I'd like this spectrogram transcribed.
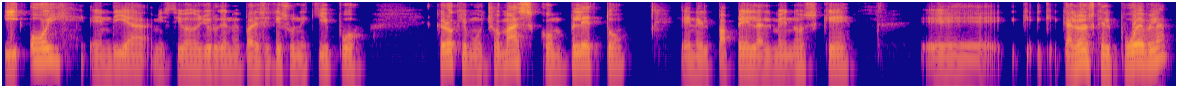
Y hoy en día, mi estimado Jürgen, me parece que es un equipo, creo que mucho más completo en el papel, al menos que, eh, que que el Puebla,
